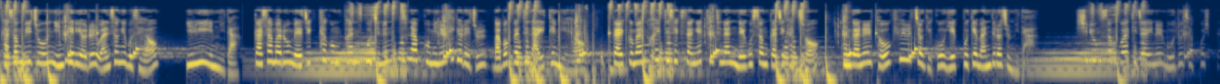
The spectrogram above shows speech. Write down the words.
가성비 좋은 인테리어를 완성해보세요. 1위입니다. 가사마루 매직 타공판 꽂이는 수납 고민을 해결해줄 마법 같은 아이템이에요. 깔끔한 화이트 색상의 튼튼한 내구성까지 갖춰 공간을 더욱 효율적이고 예쁘게 만들어줍니다. 실용성과 디자인을 모두 잡고 싶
